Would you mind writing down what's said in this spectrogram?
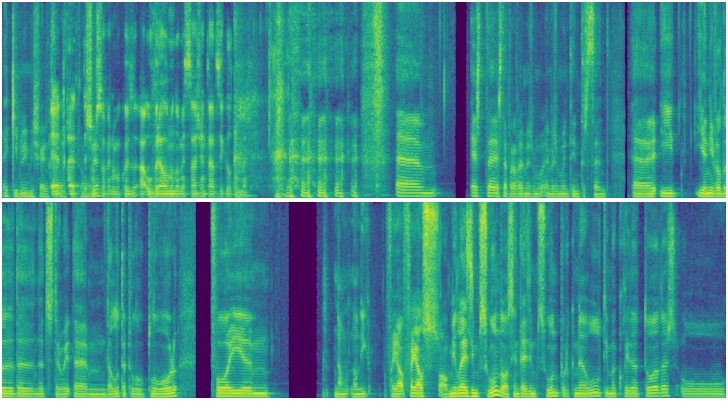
Aqui no hemisfério é, é, Deixa-me só ver uma coisa. Ah, o Varela mandou mensagem, está a dizer que ele também. um, esta, esta prova é mesmo, é mesmo muito interessante. Uh, e, e a nível da, da, da, da, da luta pelo, pelo ouro, foi. Um, não, não digo, foi, ao, foi ao, ao milésimo segundo ou ao centésimo segundo, porque na última corrida de todas o,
